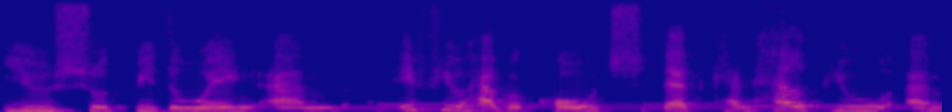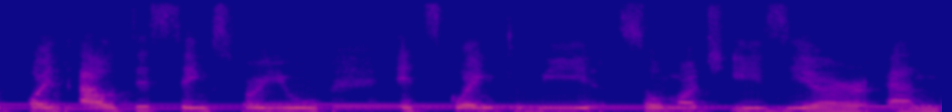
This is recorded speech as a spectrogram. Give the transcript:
you should be doing. And if you have a coach that can help you and point out these things for you, it's going to be so much easier and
